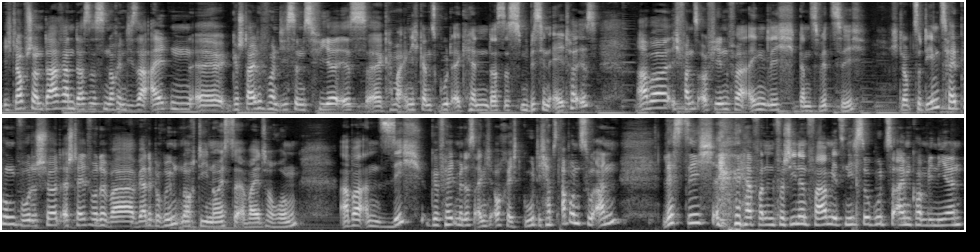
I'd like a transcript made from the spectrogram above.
Ich glaube schon daran, dass es noch in dieser alten äh, Gestaltung von The Sims 4 ist, äh, kann man eigentlich ganz gut erkennen, dass es ein bisschen älter ist. Aber ich fand es auf jeden Fall eigentlich ganz witzig. Ich glaube, zu dem Zeitpunkt, wo das Shirt erstellt wurde, war Werde berühmt noch die neueste Erweiterung aber an sich gefällt mir das eigentlich auch recht gut. Ich habe es ab und zu an, lässt sich von den verschiedenen Farben jetzt nicht so gut zu einem kombinieren,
